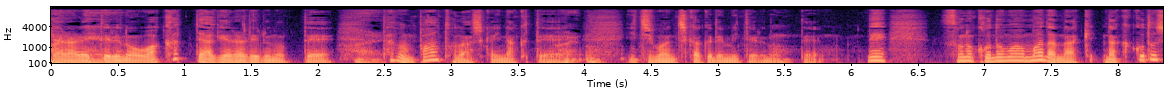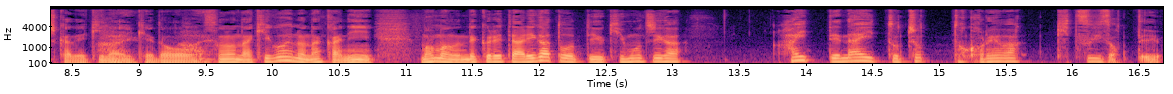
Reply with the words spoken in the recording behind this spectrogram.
やられてるのを分かってあげられるのって、はい、多分パートナーしかいなくて、はい、一番近くで見てるのって。でその子供はまだ泣くことしかできないけど、はいはい、その泣き声の中に「ママ産んでくれてありがとう」っていう気持ちが入ってないとちょっとこれはきついぞっていう。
